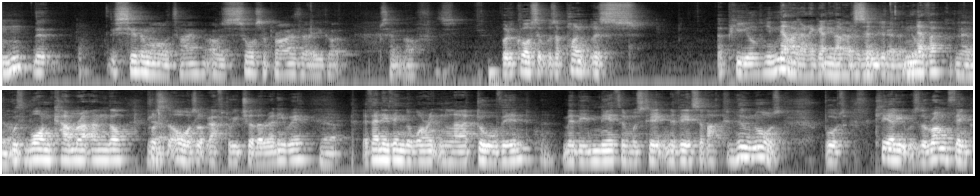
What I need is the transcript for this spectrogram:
Mhm. You see them all the time. I was so surprised that he got sent off. But of course, it was a pointless appeal. You're never going to get You're that never rescinded. get. Never. Never. With one camera angle. Plus, Yeah. they always look after each other anyway. Yeah. If anything, the Warrington lad dove in. Maybe Nathan was taking evasive action. Who knows? But clearly, it was the wrong thing.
